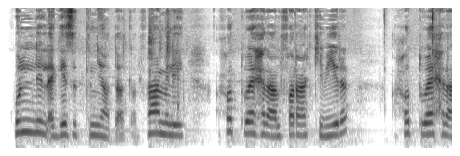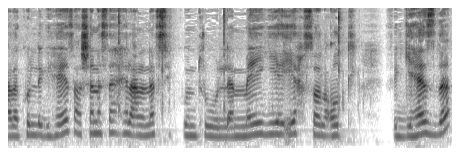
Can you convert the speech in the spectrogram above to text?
كل الأجهزة التانية هتعطل. فأعمل إيه؟ أحط واحد على الفرعة الكبيرة. أحط واحد على كل جهاز عشان اسهل على نفسي ال control. لما يجي يحصل عطل في الجهاز ده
